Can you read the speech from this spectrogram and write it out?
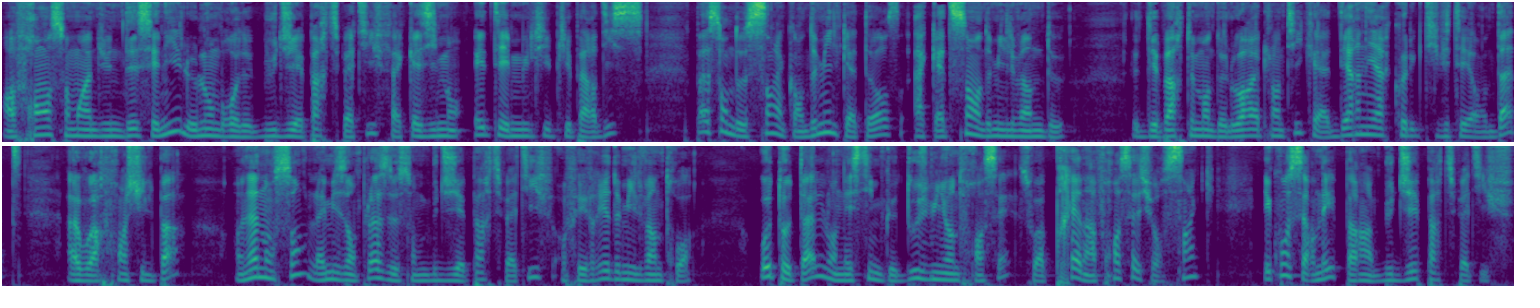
En France, en moins d'une décennie, le nombre de budgets participatifs a quasiment été multiplié par 10, passant de 5 en 2014 à 400 en 2022. Le département de Loire-Atlantique est la dernière collectivité en date à avoir franchi le pas, en annonçant la mise en place de son budget participatif en février 2023. Au total, on estime que 12 millions de Français, soit près d'un Français sur 5, est concerné par un budget participatif.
